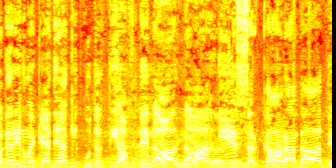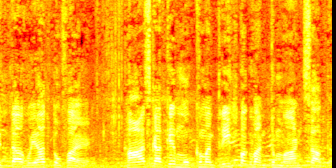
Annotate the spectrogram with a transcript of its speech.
ਅਗਰ ਇਹਨੂੰ ਮੈਂ ਕਹਿ ਦਿਆਂ ਕਿ ਕੁਦਰਤੀ ਆਫਤ ਦੇ ਨਾਲ ਨਾਲ ਇਹ ਸਰਕਾਰਾਂ ਦਾ ਦਿੱਤਾ ਹੋਇਆ ਤੋਹਫਾ ਹੈ ਖਾਸ ਕਰਕੇ ਮੁੱਖ ਮੰਤਰੀ ਭਗਵੰਤ ਮਾਨ ਸਾਹਿਬ ਦਾ।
